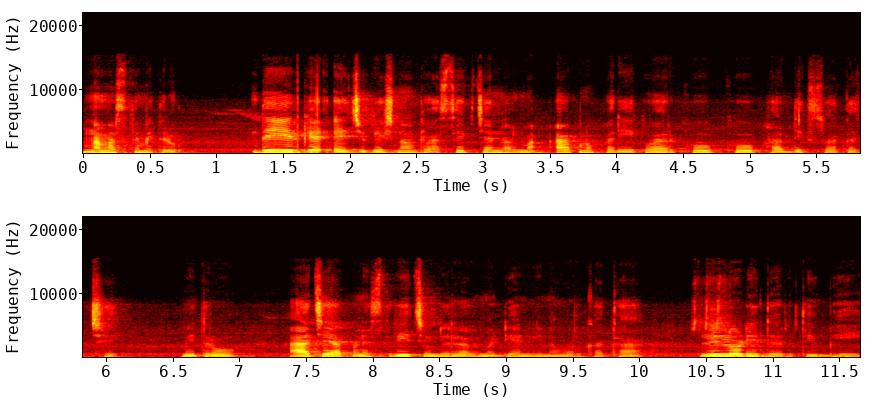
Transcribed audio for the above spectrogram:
નમસ્તે મિત્રો. દીર્ઘ એજ્યુકેશનલ ક્લાસિક ચેનલમાં આપનું ફરી એકવાર ખૂબ ખૂબ હાર્દિક સ્વાગત છે. મિત્રો, આજે આપણે શ્રી ચુંડીલાલ મઢિયાની નવલકથા લીલોડી ધરતી બે,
